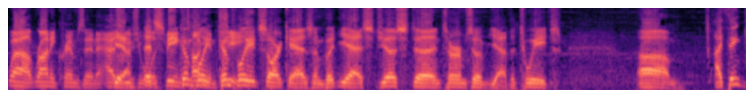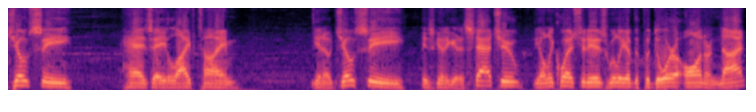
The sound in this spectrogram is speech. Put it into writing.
Well, Ronnie Crimson, as yeah, usual, is being complete, complete sarcasm, but yes, just uh, in terms of yeah, the tweets. Um, I think Joe C has a lifetime. You know, Joe C is going to get a statue. The only question is, will he have the fedora on or not?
